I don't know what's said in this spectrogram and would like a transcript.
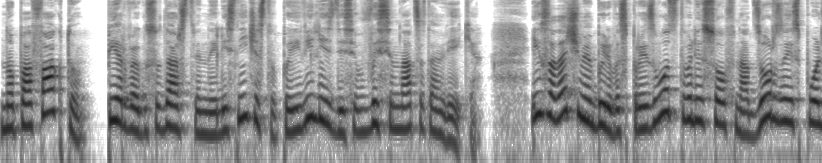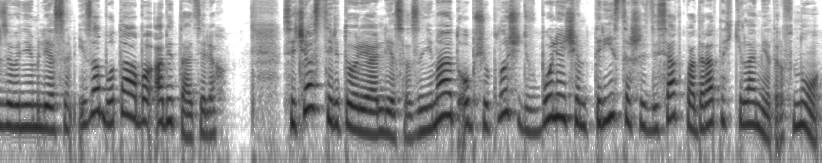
Но по факту Первые государственные лесничества появились здесь в XVIII веке. Их задачами были воспроизводство лесов, надзор за использованием леса и забота об обитателях. Сейчас территория леса занимает общую площадь в более чем 360 квадратных километров, но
